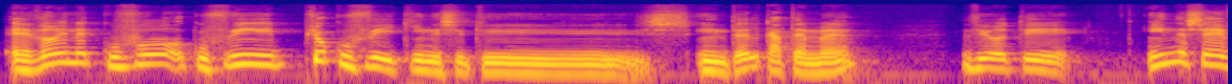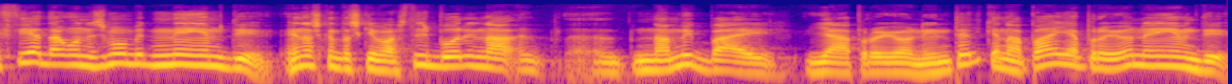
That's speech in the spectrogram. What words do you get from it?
εδώ είναι κουφό, κουφή, πιο κουφή η κίνηση της Intel, κατ' εμέ, διότι είναι σε ευθύ ανταγωνισμό με την AMD. Ένας κατασκευαστής μπορεί να, να μην πάει για προϊόν Intel και να πάει για προϊόν AMD.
